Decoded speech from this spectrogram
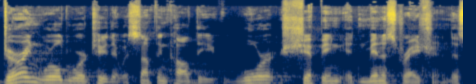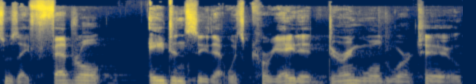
during World War II, there was something called the War Shipping Administration. This was a federal agency that was created during World War II.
